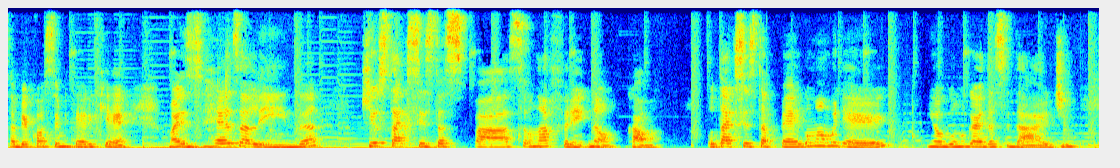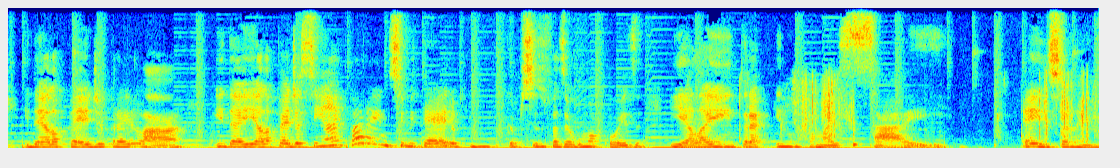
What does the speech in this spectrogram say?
saber qual cemitério que é. Mas reza a lenda que os taxistas passam na frente. Não, calma. O taxista pega uma mulher em algum lugar da cidade e daí ela pede pra ir lá e daí ela pede assim, ai, para aí no cemitério porque eu preciso fazer alguma coisa e ela entra e nunca mais sai. É isso a lenda.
